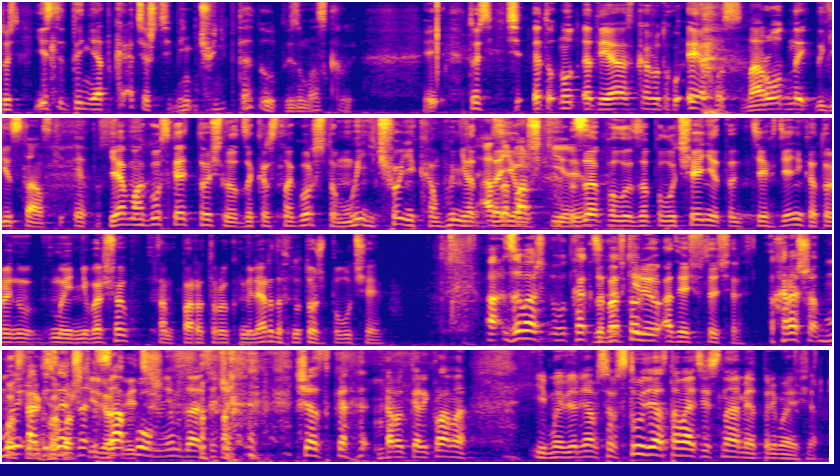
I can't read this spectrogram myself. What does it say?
То есть, если ты не откатишь, тебе ничего не дадут из Москвы. И, то есть, это, ну, это я скажу такой эпос, народный дагестанский эпос. Я могу сказать точно вот за Красногор, что мы ничего никому не отдаем. А за Башкирию? За, за получение там, тех денег, которые ну, мы небольшой, там пара-тройку миллиардов, но тоже получаем. А, за, вот как, За как Башкирию только- отвечу в следующий раз. Хорошо, мы После рекламы. обязательно Башкирию запомним, да, сейчас, сейчас ка- короткая реклама, и мы вернемся в студию. Оставайтесь с нами, это прямой эфир.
